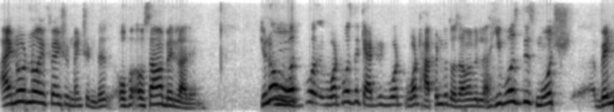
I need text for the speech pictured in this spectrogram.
i don't know if i should mention this osama bin laden you know Hmm. what was what was the category what what happened with osama bin laden he was this much when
